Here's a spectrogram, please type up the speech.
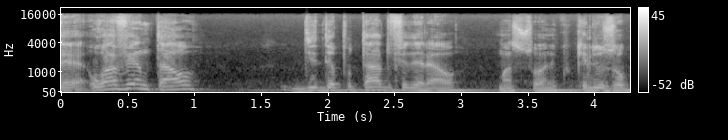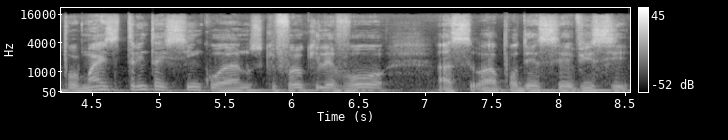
É, o avental de deputado federal maçônico que ele usou por mais de 35 anos, que foi o que levou a, a poder ser vice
